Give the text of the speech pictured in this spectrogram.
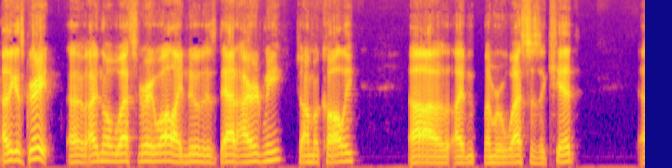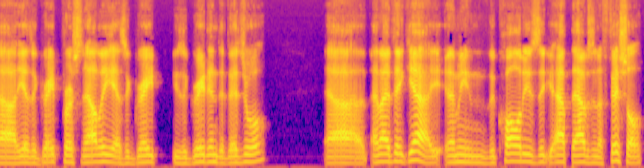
I think it's great. Uh, I know Wes very well. I knew his dad hired me, John McCauley. Uh, I remember Wes as a kid. Uh, he has a great personality. He has a great. He's a great individual. Uh, and I think, yeah, I mean, the qualities that you have to have as an official.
